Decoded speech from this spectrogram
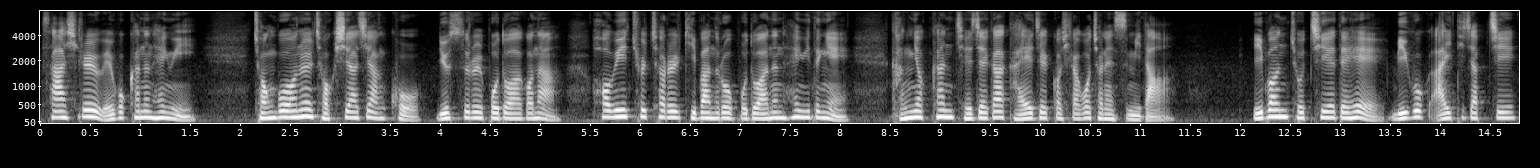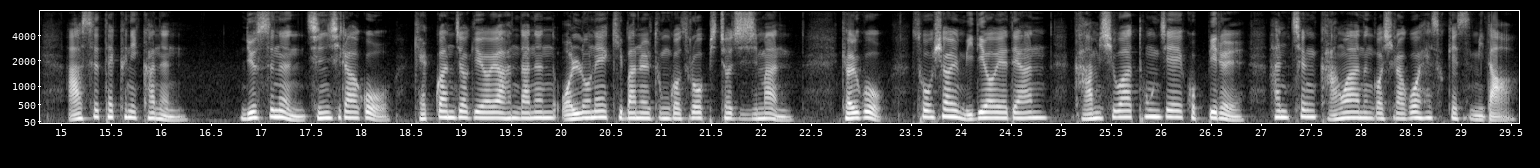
사실을 왜곡하는 행위, 정보원을 적시하지 않고 뉴스를 보도하거나 허위 출처를 기반으로 보도하는 행위 등에 강력한 제재가 가해질 것이라고 전했습니다. 이번 조치에 대해 미국 IT 잡지 아스테크니카는 뉴스는 진실하고 객관적이어야 한다는 원론의 기반을 둔 것으로 비춰지지만 결국 소셜 미디어에 대한 감시와 통제의 고삐를 한층 강화하는 것이라고 해석했습니다.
